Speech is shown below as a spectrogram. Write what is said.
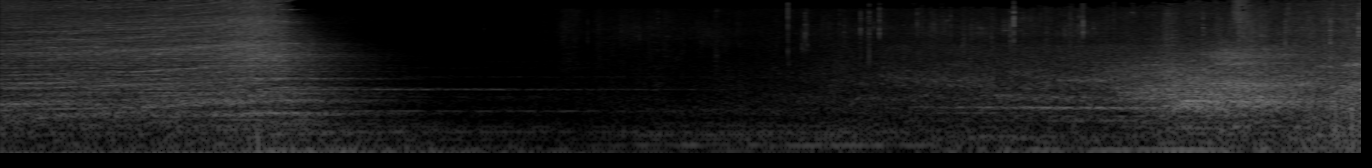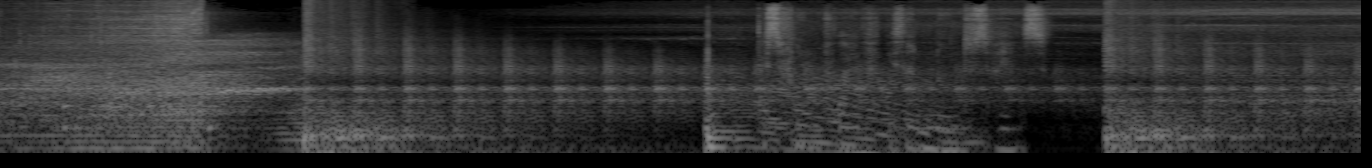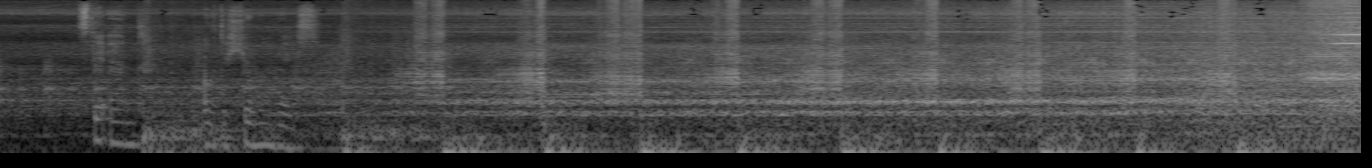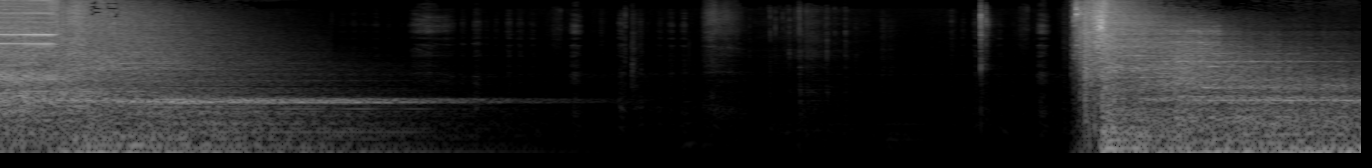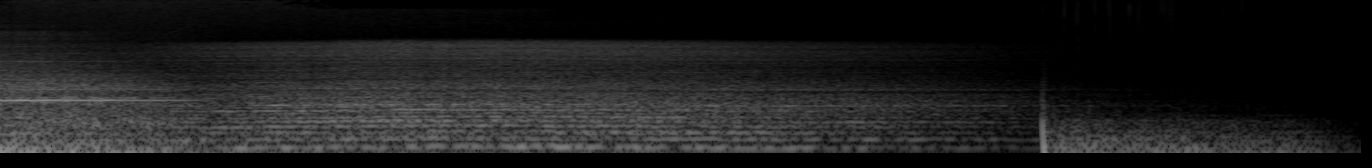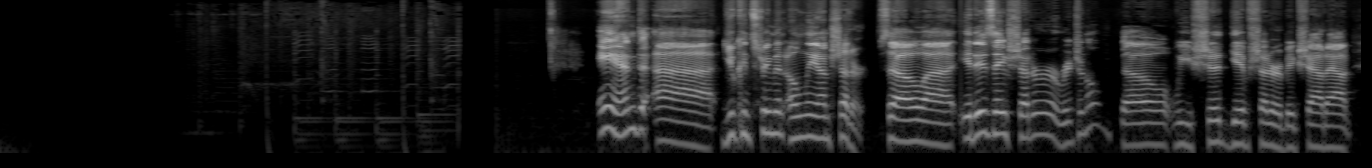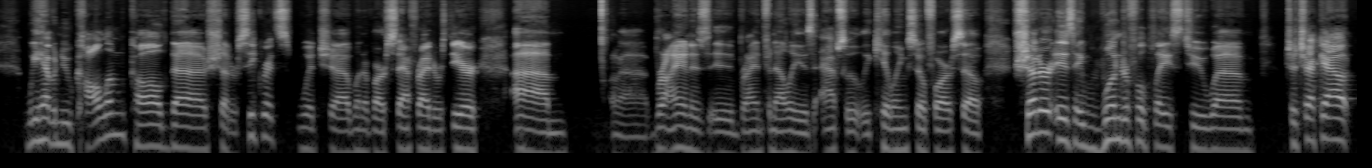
And uh, you can stream it only on Shudder. So uh, it is a Shudder original. So we should give Shudder a big shout out. We have a new column called uh, Shudder Secrets, which uh, one of our staff writers here, um, uh, Brian is, is Brian Finelli is absolutely killing so far. So Shudder is a wonderful place to um, to check out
